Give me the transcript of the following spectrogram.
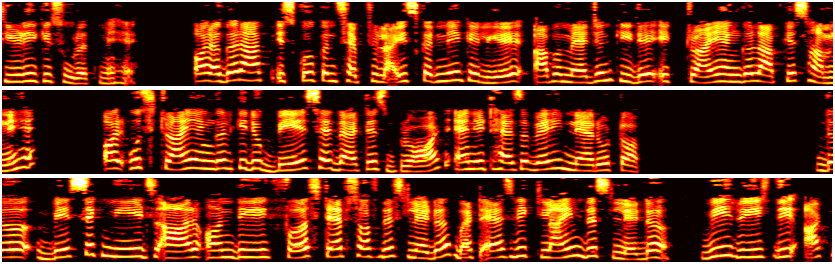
سیڑھی کی صورت میں ہے اور اگر آپ اس کو کنسپچلائز کرنے کے لیے آپ امیجن کیجئے ایک ٹرائی اینگل آپ کے سامنے ہے اور اس ٹرائی اینگل کی جو بیس ہے that is broad and it has a very narrow top the basic needs are on the first steps of this ladder but as we climb this ladder we reach the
